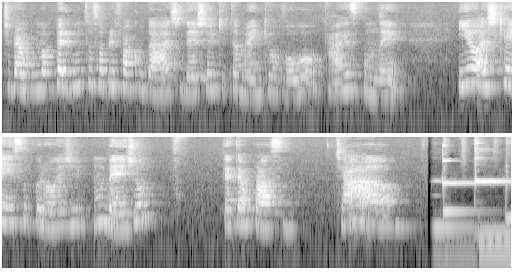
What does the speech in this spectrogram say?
tiver alguma pergunta sobre faculdade, deixa aqui também que eu vou voltar a responder. E eu acho que é isso por hoje. Um beijo e até o próximo. Tchau!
